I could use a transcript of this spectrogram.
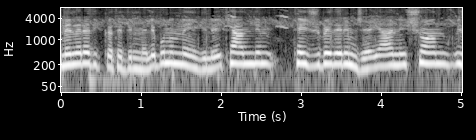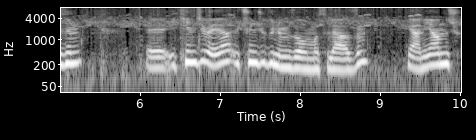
nelere dikkat edilmeli bununla ilgili kendim tecrübelerimce yani şu an bizim e, ikinci veya üçüncü günümüz olması lazım. Yani yanlış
